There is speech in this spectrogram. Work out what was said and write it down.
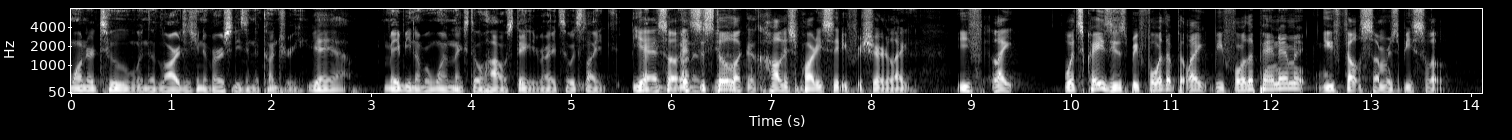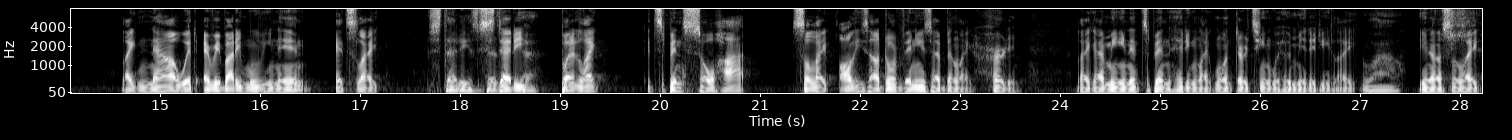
one or two in the largest universities in the country. Yeah, yeah. Maybe number one next to Ohio State, right? So it's like Yeah, I mean, so kinda, it's just still like a college party city for sure. Like you, f- like what's crazy is before the like before the pandemic, you felt summers be slow. Like now with everybody moving in, it's like Steady is busy. steady, Yeah. but like it's been so hot so like all these outdoor venues have been like hurting. Like I mean, it's been hitting like 113 with humidity. Like Wow. you know, so like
